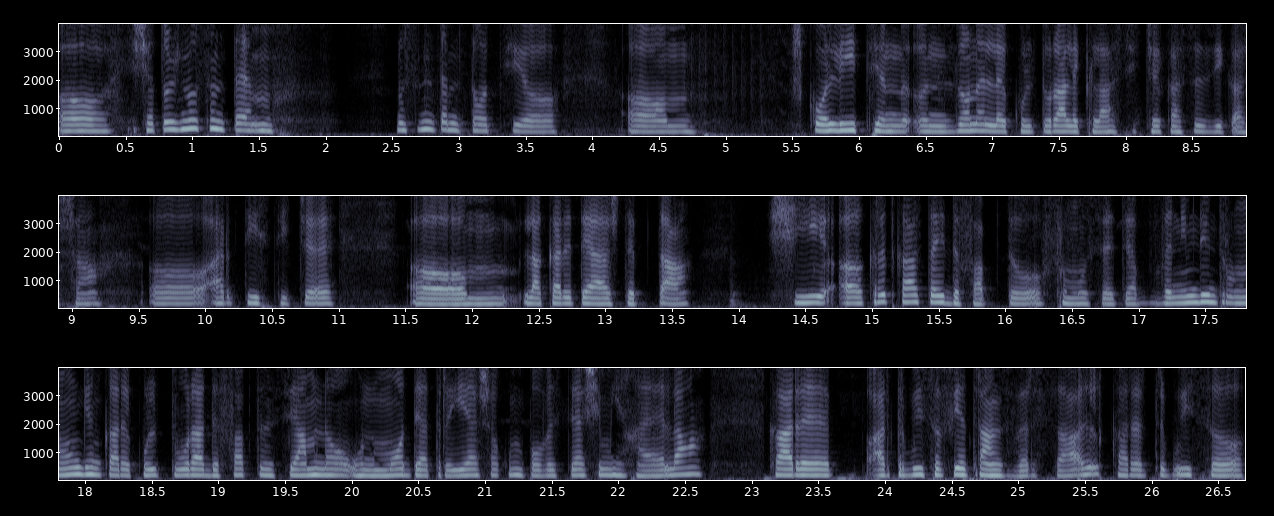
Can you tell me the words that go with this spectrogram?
uh, și atunci nu suntem, nu suntem toți uh, um, școliți în, în zonele culturale clasice, ca să zic așa, uh, artistice, uh, um, la care te-ai aștepta. Și uh, cred că asta e de fapt uh, frumusețea. Venim dintr-un unghi în care cultura de fapt înseamnă un mod de a trăi, așa cum povestea și Mihaela, care ar trebui să fie transversal, care ar trebui să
